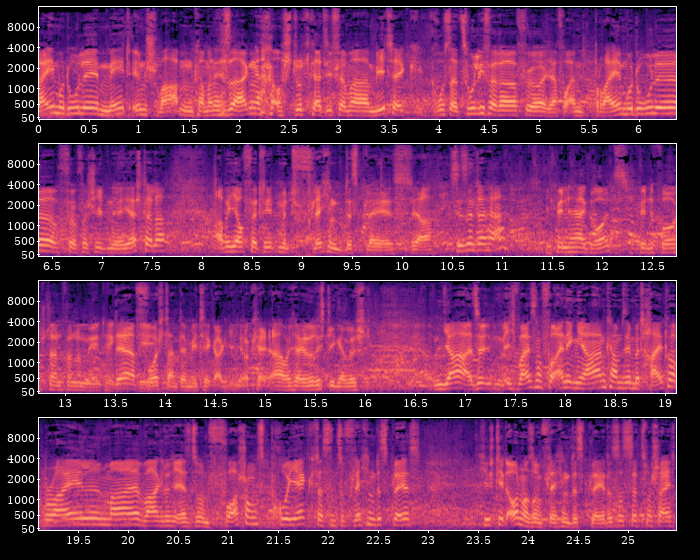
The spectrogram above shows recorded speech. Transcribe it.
Drei Module made in Schwaben, kann man ja sagen. Aus Stuttgart die Firma Metec, großer Zulieferer für ja, vor allem Braille-Module für verschiedene Hersteller, aber hier auch vertreten mit Flächendisplays. Ja. Sie sind der Herr? Ich bin Herr Grotz, ich bin der Vorstand von der Metec Der AG. Vorstand der Metec AG, okay, da habe ich ja den richtigen erwischt. Ja, also ich weiß noch, vor einigen Jahren kamen Sie mit Hyperbraille mal, war glaube ich eher so ein Forschungsprojekt, das sind so Flächendisplays. Hier steht auch noch so ein Flächendisplay. Das ist jetzt wahrscheinlich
